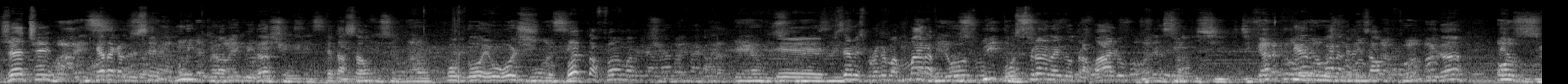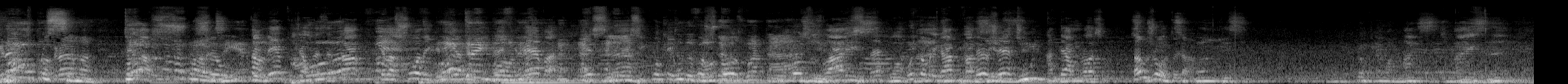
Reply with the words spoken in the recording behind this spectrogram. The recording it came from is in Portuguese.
Gente, quero agradecer muito meu amigo Irã, redação, convidou eu hoje no Banco da Fama. E fizemos esse programa maravilhoso, mostrando aí meu trabalho. Quero parabenizar o Irã pelo grande programa, pelo seu talento de apresentar, pela sua alegria, que leva esse, esse conteúdo gostoso em todos os lares. Né? Muito obrigado, valeu gente, até a próxima. Tamo junto, Irã.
